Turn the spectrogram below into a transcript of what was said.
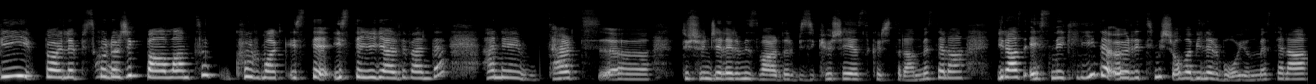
bir böyle psikolojik bağlantı kurmak iste, isteği geldi bende. Hani sert e, düşüncelerimiz vardır bizi köşeye sıkıştıran. Mesela biraz esnekliği de öğretmiş olabilir bu oyun. Mesela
